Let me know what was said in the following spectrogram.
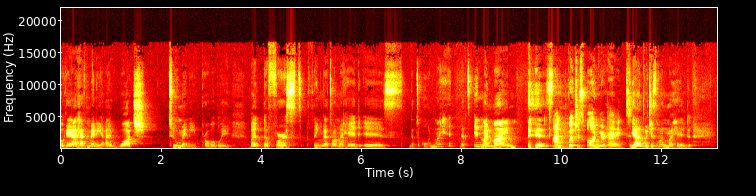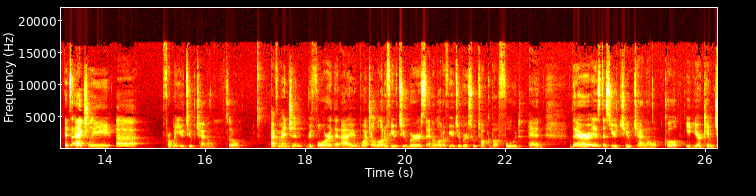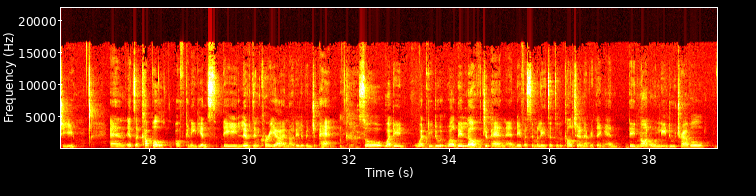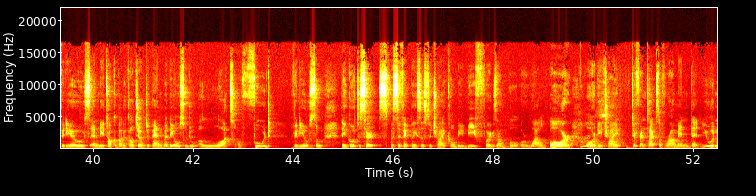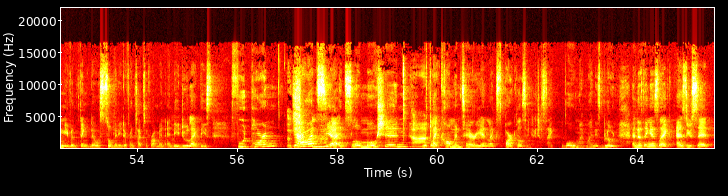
okay. I have many. I watch too many probably, but the first thing that's on my head is that's on my head. That's in my mind is And which is on your head. yeah, which is on my head. It's actually uh, from a YouTube channel. So I've mentioned before that I watch a lot of YouTubers and a lot of YouTubers who talk about food. And there is this YouTube channel called Eat Your Kimchi. And it's a couple of Canadians. They lived in Korea and now they live in Japan. So what they what they do well they love Japan and they've assimilated to the culture and everything and they not only do travel videos and they talk about the culture of Japan but they also do a lot of food videos. So they go to certain specific places to try Kobe beef, for example, or wild boar, or they try different types of ramen that you wouldn't even think there was so many different types of ramen. And they do like these food porn Oh, yeah? shots, yeah, in slow motion Ah, with okay. like commentary and like sparkles, and you're just like, whoa, my mind is blown. And the thing is, like, as you said,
